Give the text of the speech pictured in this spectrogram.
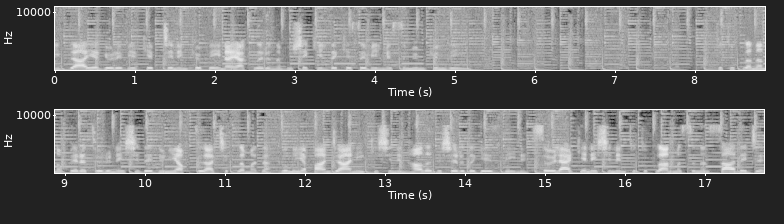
İddiaya göre bir kepçenin köpeğin ayaklarını bu şekilde kesebilmesi mümkün değil. Tutuklanan operatörün eşi de dün yaptığı açıklamada, bunu yapan cani kişinin hala dışarıda gezdiğini, söylerken eşinin tutuklanmasının sadece,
